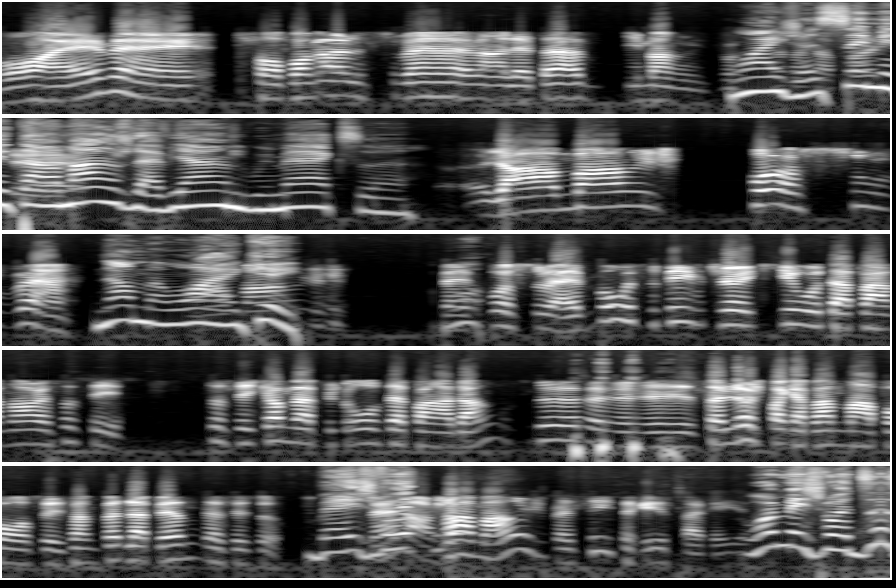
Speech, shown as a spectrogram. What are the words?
Ouais, mais ils sont pas mal souvent dans l'étable, ils mangent. Ouais, je le sais, mais t'en manges la viande, Louis-Max. J'en mange pas souvent. Non, mais ouais, OK. mange, Mais pas souvent. Le mot du beef jerky au dépanneur, ça, c'est. Ça, c'est comme ma plus grosse dépendance. Là. Euh, Celle-là, je suis pas capable de m'en passer. Ça me fait de la peine, mais c'est ça. Ben, je vais- j'en mange, mais c'est triste, pareil. Oui, mais je vais te dire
